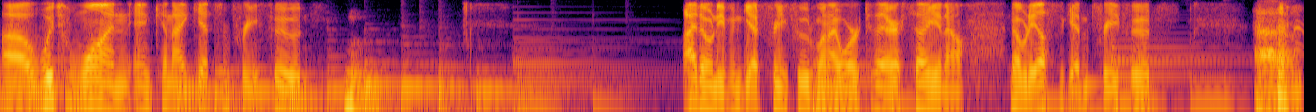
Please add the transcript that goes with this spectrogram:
uh, which one, and can I get some free food? Hmm. I don't even get free food when I worked there, so you know nobody else is getting free food. Um,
